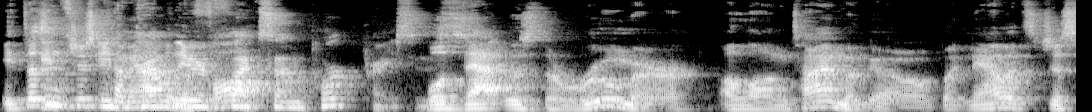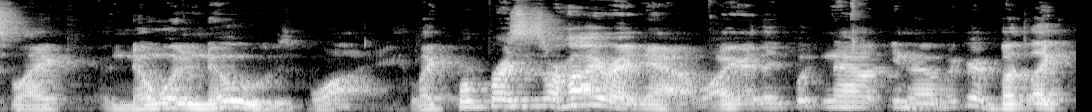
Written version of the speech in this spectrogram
it doesn't It- just it come out probably in the fall. reflects on pork prices. Well, that was the rumor a long time ago, but now it's just like no one knows why. Like pork prices are high right now. Why are they putting out you know McRib? But like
